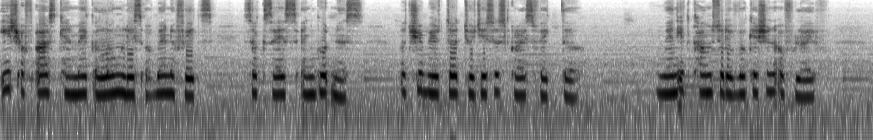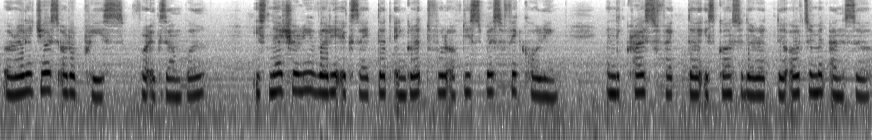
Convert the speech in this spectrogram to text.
Each of us can make a long list of benefits, success, and goodness attributed to Jesus Christ factor. When it comes to the vocation of life, a religious or a priest, for example, is naturally very excited and grateful of this specific calling, and the Christ factor is considered the ultimate answer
